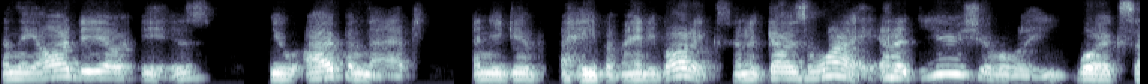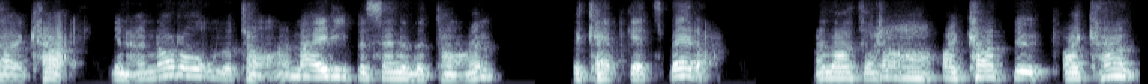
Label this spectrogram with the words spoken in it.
And the idea is you open that and you give a heap of antibiotics and it goes away. And it usually works okay. You know, not all the time, 80% of the time, the cat gets better. And I thought, oh, I can't do, I can't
